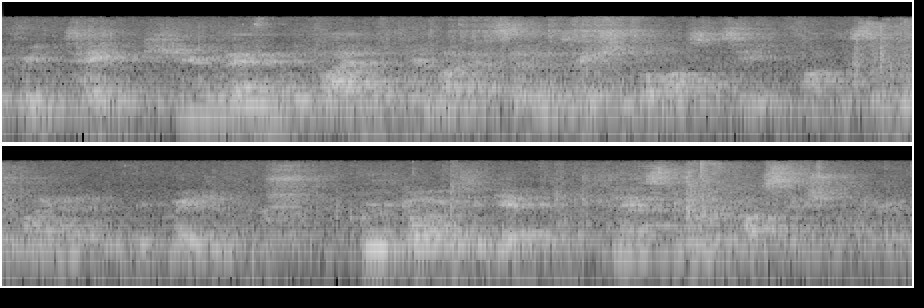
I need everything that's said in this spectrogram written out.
if we take Q then and divide it through by that sedimentation velocity, after simplifying that equation, we're going to get an estimate of the cross-sectional area.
